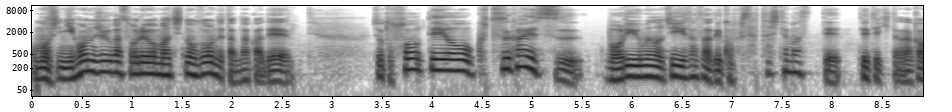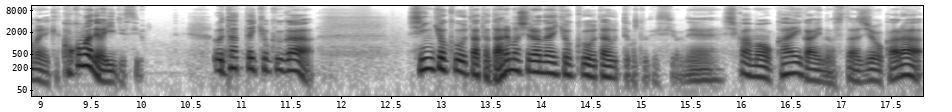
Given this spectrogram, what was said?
思うし、日本中がそれを待ち望んでた中で、ちょっと想定を覆すボリュームの小ささでご無沙汰してますって出てきた仲間にここまではいいですよ。歌った曲が、新曲を歌った誰も知らない曲を歌うってことですよね。しかも海外のスタジオから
